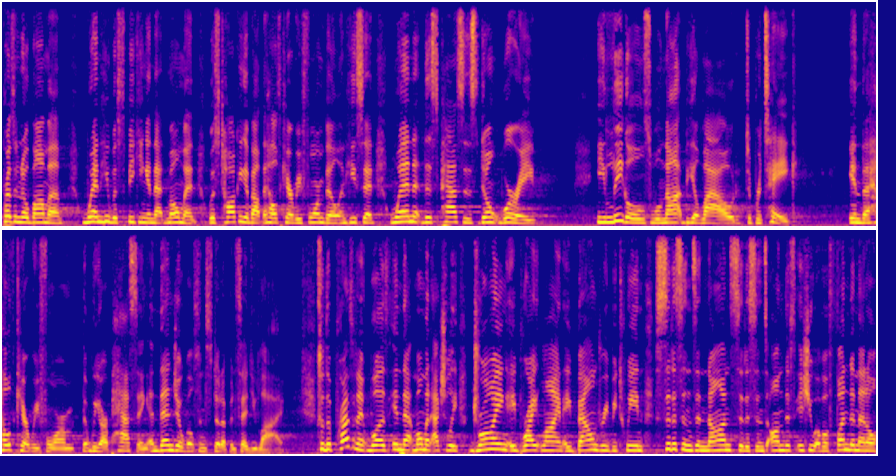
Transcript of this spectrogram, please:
President Obama, when he was speaking in that moment, was talking about the health care reform bill, and he said, When this passes, don't worry, illegals will not be allowed to partake in the health care reform that we are passing. And then Joe Wilson stood up and said, You lie. So the president was in that moment actually drawing a bright line, a boundary between citizens and non citizens on this issue of a fundamental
